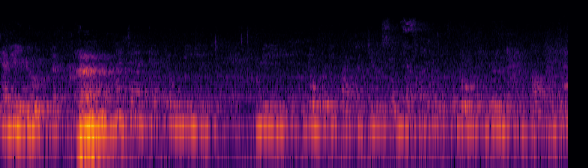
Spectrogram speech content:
ใจอยู่นะฮะอาจารย์คะโยมมีมีโยมปฏิบัติไปเจอสงฆ์อย่างว่าโยมเดินทางต่อไม่ได้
